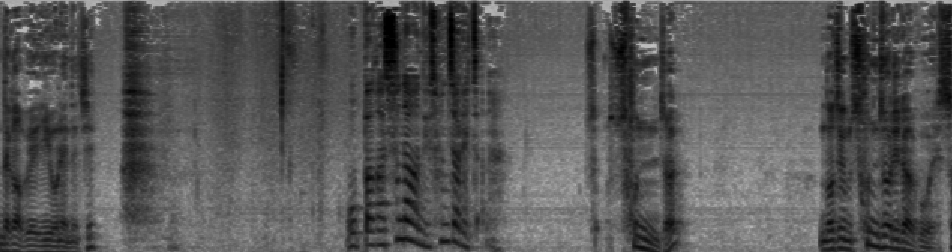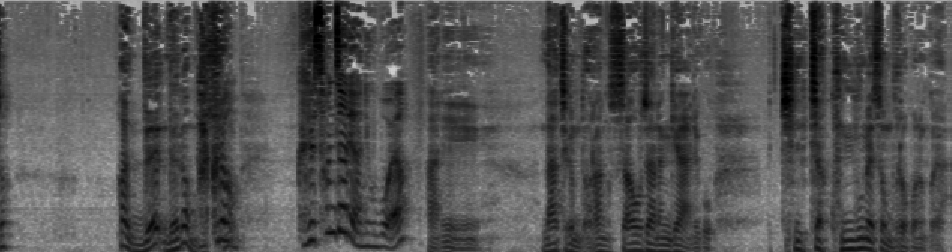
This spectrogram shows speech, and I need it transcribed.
내가 왜 이혼했는지? 오빠가 순아 언니 손절했잖아. 소, 손절? 너 지금 손절이라고 했어? 아, 내, 내가 무슨... 아, 그럼 그게 손절이 아니고 뭐야? 아니, 나 지금 너랑 싸우자는 게 아니고 진짜 궁금해서 물어보는 거야.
